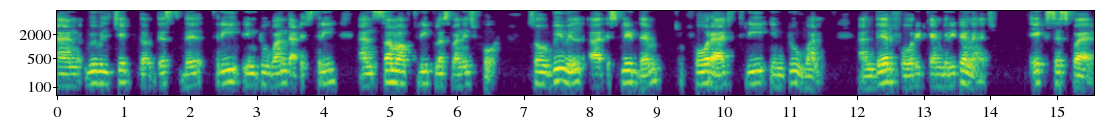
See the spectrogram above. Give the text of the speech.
and we will check the this the 3 into 1 that is 3 and sum of 3 plus 1 is 4 so we will uh, split them 4 as 3 into 1 and therefore it can be written as x square.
